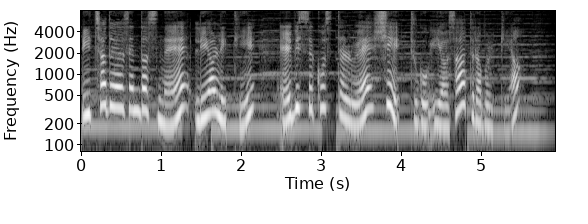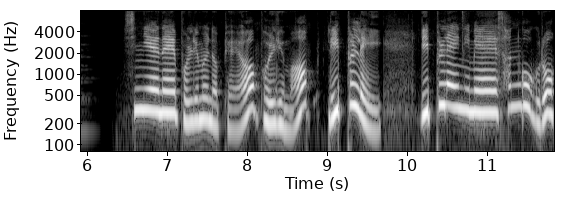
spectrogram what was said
리처드 샌더슨의 리얼리티, 엘비스 코스텔로의 She 두 곡 이어서 들어볼게요. 신예은의 볼륨을 높여요. Volume up, 리플레이. 리플레이님의 선곡으로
